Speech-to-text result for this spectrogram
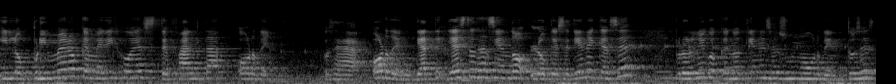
y lo primero que me dijo es, te falta orden. O sea, orden, ya, ya estás haciendo lo que se tiene que hacer, pero lo único que no tienes es un orden. Entonces,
